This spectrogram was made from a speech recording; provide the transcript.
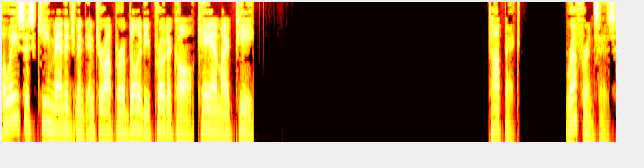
Oasis Key Management Interoperability Protocol KMIP Topic. References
